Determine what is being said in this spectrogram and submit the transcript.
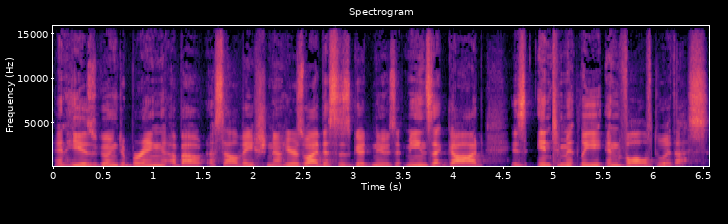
and he is going to bring about a salvation. Now, here's why this is good news it means that God is intimately involved with us,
